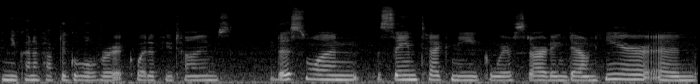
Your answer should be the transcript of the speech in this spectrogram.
and you kind of have to go over it quite a few times. This one, same technique, we're starting down here and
